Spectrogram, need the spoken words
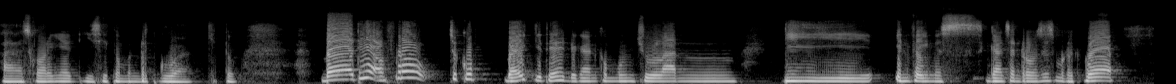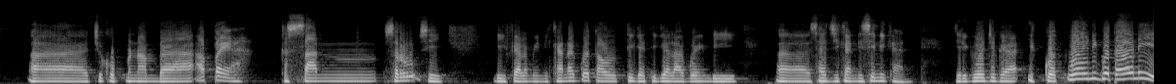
eh, scoringnya di situ menurut gue gitu but ya overall cukup baik gitu ya dengan kemunculan di Infamous Guns N' Roses menurut gue eh, cukup menambah apa ya kesan seru sih di film ini. Karena gue tahu tiga-tiga lagu yang disajikan di sini kan. Jadi gue juga ikut wah ini gue tahu nih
